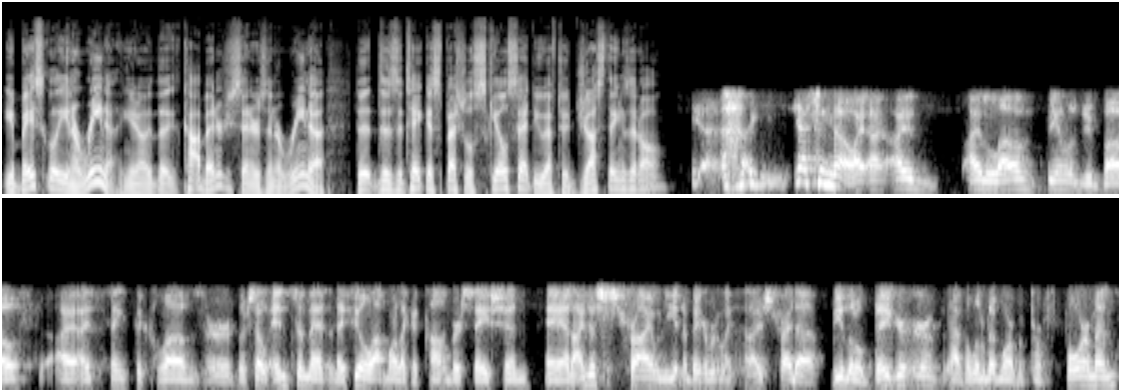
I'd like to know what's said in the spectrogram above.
you basically an arena. You know, the Cobb Energy Center is an arena. Does it take a special skill set? Do you have to adjust things at all? Yes and no. I, I, I love being able to do both. I, I think the clubs are they're so intimate and they feel a lot more like a conversation. And I just try when you get in a bigger room like that, I just try to be a little bigger, have a little bit more of a performance.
